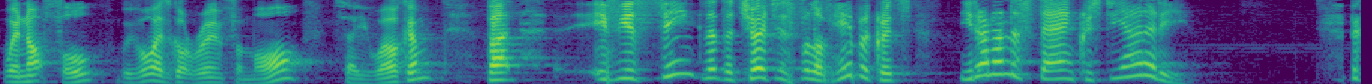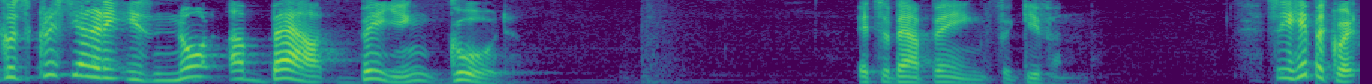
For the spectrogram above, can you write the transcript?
we're not full. We've always got room for more, so you're welcome. But if you think that the church is full of hypocrites, you don't understand Christianity. Because Christianity is not about being good. It's about being forgiven. See, a hypocrite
